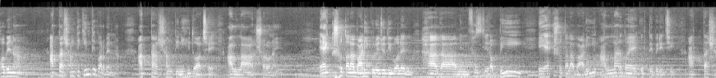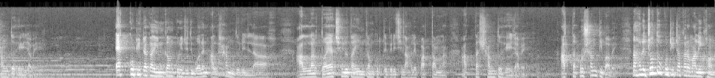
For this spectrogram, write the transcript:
হবে না, আত্মার শান্তি কিনতে পারবেন না। আত্মার শান্তি নিহিত আছে আল্লাহর স্মরণে। একশোতলা বাড়ি করে যদি বলেন, হাদা মিন ফজলি রব্বি এই একশোতলা বাড়ি আল্লাহর দয়ায় করতে পেরেছি, আত্মা শান্ত হয়ে যাবে। এক কোটি টাকা ইনকাম করে যদি বলেন, আলহামদুলিল্লাহ। আল্লাহর দয়া ছিল, তাই ইনকাম করতে পেরেছি, না হলে পারতাম না। আত্মা শান্ত হয়ে যাবে, আত্মা প্রশান্তি পাবে। না হলে যত কোটি টাকার মালিক হন,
